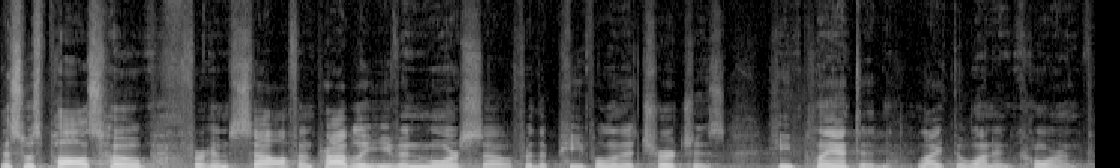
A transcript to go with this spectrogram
This was Paul's hope for himself, and probably even more so for the people in the churches he planted, like the one in Corinth.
